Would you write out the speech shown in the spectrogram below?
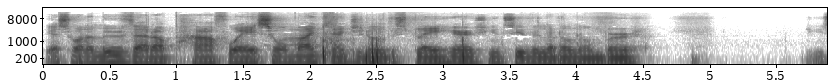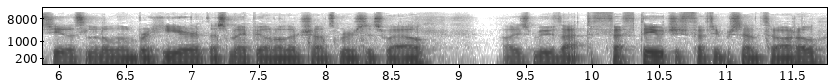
You just want to move that up halfway. So on my digital display here, as you can see the little number. You can see this little number here. This might be on other transmitters as well. I'll just move that to 50, which is 50% throttle.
